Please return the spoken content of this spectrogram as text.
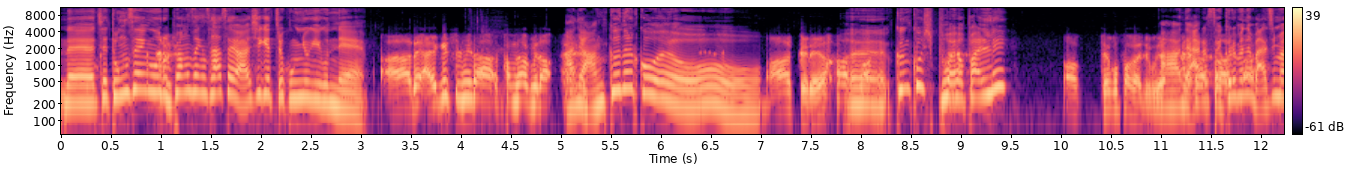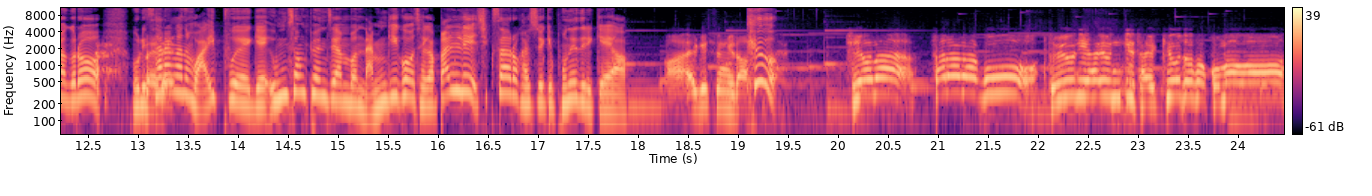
네, 제 동생으로 평생 사세요. 아시겠죠, 0629님? 아, 네, 알겠습니다. 감사합니다. 아니, 안 끊을 거예요. 아, 그래요? 네, 끊고 싶어요, 빨리? 어, 배고파가지고요. 아, 네, 알았어요. 그러면 마지막으로 우리 네네. 사랑하는 와이프에게 음성 편지 한번 남기고 제가 빨리 식사하러 갈 수 있게 보내드릴게요. 아, 알겠습니다. 큐! 지연아, 사랑하고, 도윤이, 하윤이 잘 키워줘서 고마워.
